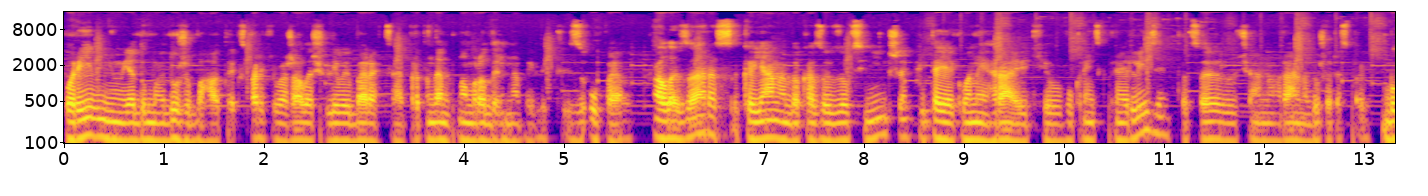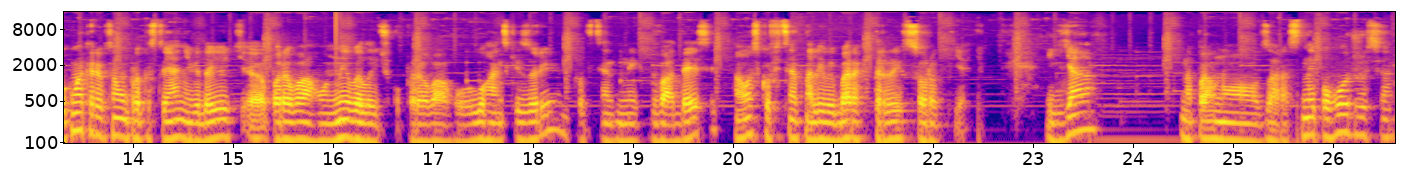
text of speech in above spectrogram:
по рівню, я думаю, дуже багато експертів вважали, що лівий берег це претендент номер один на виліт з УПЛ. Але зараз кияни доказують зовсім інше. І те, як вони грають в українській прем'єр-лізі, то це звичайно реально дуже респект. Букмекери в цьому протистоянні віддають е, перевагу невеличку перевагу Луганській зорі. Коефіцієнт в них 2,10, а ось коефіцієнт на лівий берег 3,45. Я напевно зараз не погоджуся.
